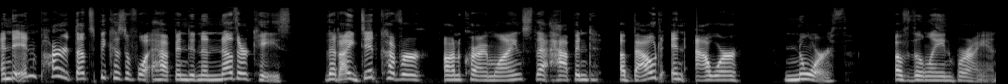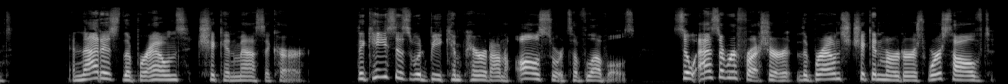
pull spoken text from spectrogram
And in part, that's because of what happened in another case that I did cover on Crime Lines that happened about an hour north of the Lane Bryant. And that is the Brown's Chicken Massacre. The cases would be compared on all sorts of levels. So, as a refresher, the Brown's chicken murders were solved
